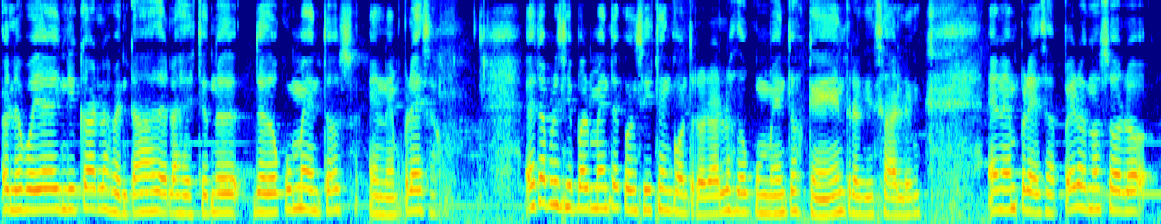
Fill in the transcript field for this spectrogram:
les voy a indicar las ventajas de la gestión de, documentos en la empresa. Esta principalmente consiste en controlar los documentos que entran y salen en la empresa, pero no solo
